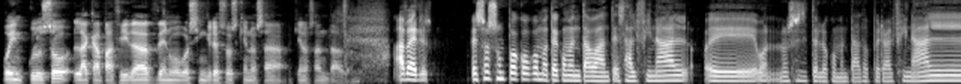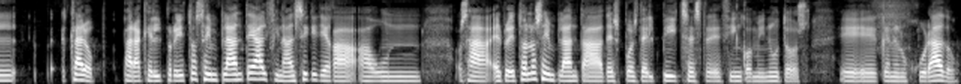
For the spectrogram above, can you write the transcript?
o incluso la capacidad de nuevos ingresos que nos, ha, que nos han dado. A ver, eso es un poco como te he comentado antes. Al final, eh, bueno, no sé si te lo he comentado, pero al final, claro, para que el proyecto se implante, al final sí que llega a un. O sea, el proyecto no se implanta después del pitch este de cinco minutos eh, que en el jurado.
